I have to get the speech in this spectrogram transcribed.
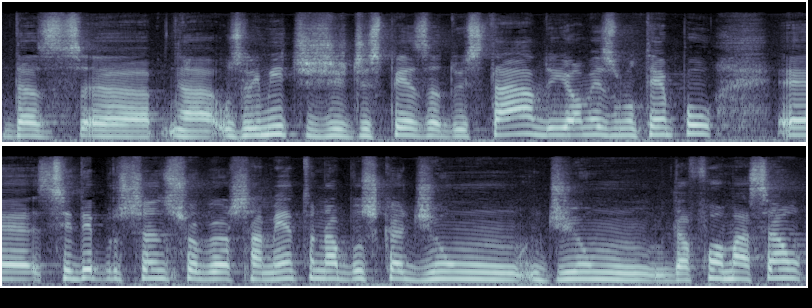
das, uh, uh, os limites de despesa do Estado e, ao mesmo tempo, uh, se debruçando sobre o orçamento na busca de um, de um, da formação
